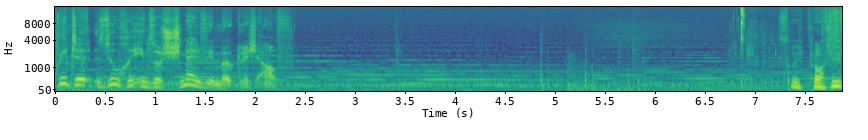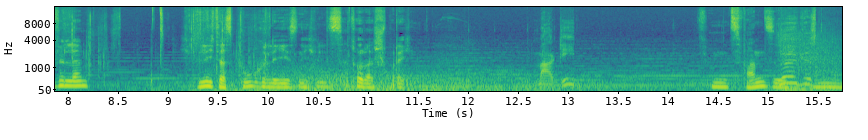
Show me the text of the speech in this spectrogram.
Bitte suche ihn so schnell wie möglich auf. So, ich brauche wie viele? Ich will nicht das Buch lesen, ich will das Satora sprechen. Magie? 25. Möge es- Hm.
